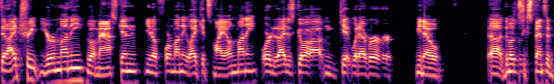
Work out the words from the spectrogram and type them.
did I treat your money, who I'm asking, you know, for money, like it's my own money, or did I just go out and get whatever, you know, uh, the most expensive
